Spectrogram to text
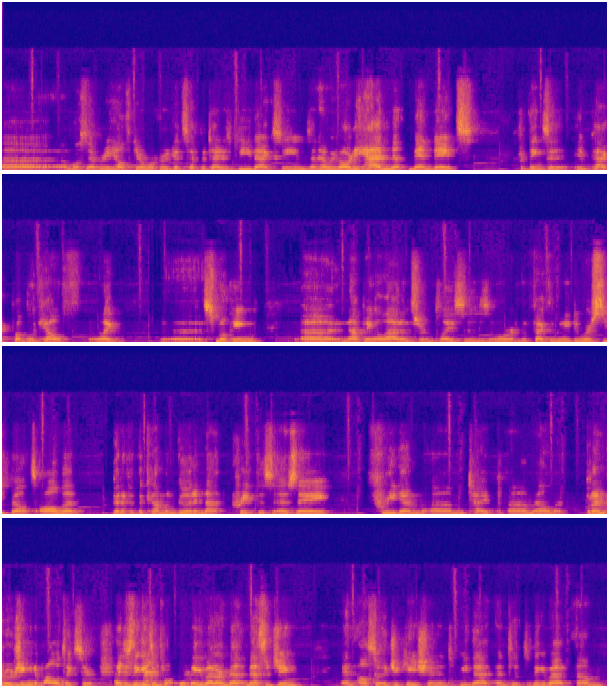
uh, almost every healthcare worker gets hepatitis B vaccines and how we've already had mandates for things that impact public health like uh, smoking uh, not being allowed in certain places, or the fact that we need to wear seatbelts, all that benefit the common good and not create this as a freedom um, type um, element. But I'm broaching into politics here. I just think it's important to think about our me- messaging and also education, and to be that, and to, to think about um,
